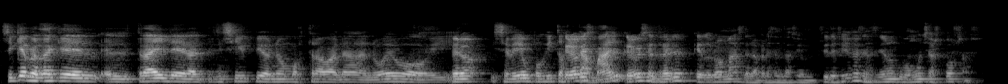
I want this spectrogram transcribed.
Sí que es verdad que el, el tráiler al principio no mostraba nada nuevo y, Pero y se veía un poquito creo que, es, mal. creo que es el tráiler que duró más de la presentación. Si te fijas, enseñaron como muchas cosas.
